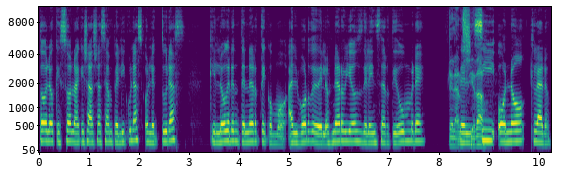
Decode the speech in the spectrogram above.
todo lo que son aquellas ya sean películas o lecturas que logren tenerte como al borde de los nervios, de la incertidumbre, de la ansiedad. Del sí o no, claro.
